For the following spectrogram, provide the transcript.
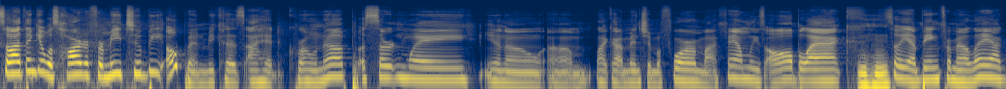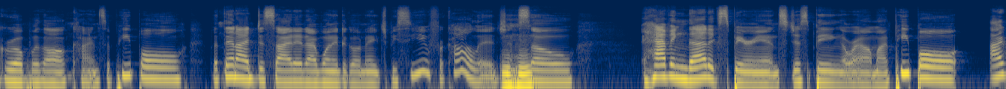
So I think it was harder for me to be open because I had grown up a certain way. You know, um, like I mentioned before, my family's all black. hmm So yeah, being from LA, I grew up with all kinds of people. But then I decided I wanted to go to HBCU for college, Mhm. and so having that experience, just being around my people, I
